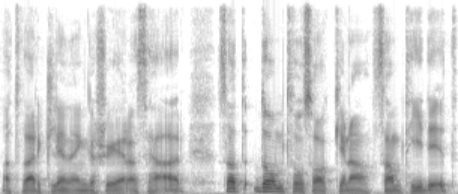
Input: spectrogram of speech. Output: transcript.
att verkligen engagera sig här. Så att de två sakerna samtidigt.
